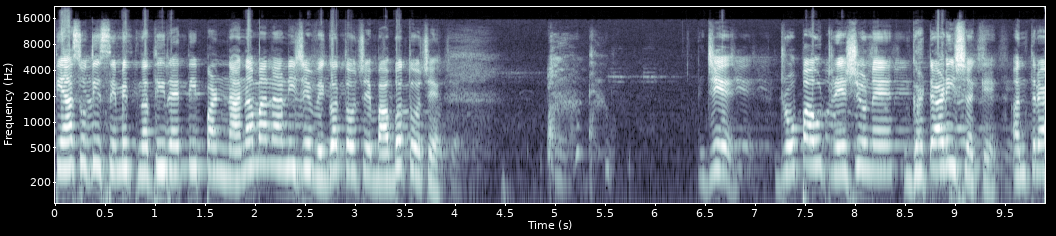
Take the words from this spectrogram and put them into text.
ત્યાં સુધી સીમિત નથી રહેતી, પણ નાનામાં નાની જે વિગતો છે, બાબતો છે, જે ડ્રોપ આઉટ રેશિયોને ઘટાડી શકે, અંતરાળ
